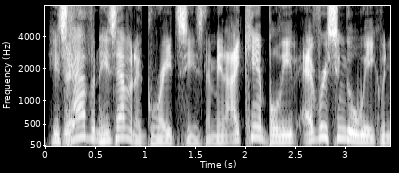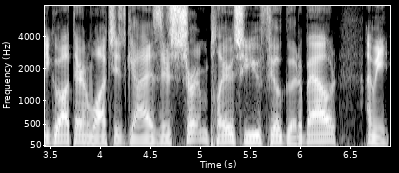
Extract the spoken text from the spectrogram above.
He's having he's having a great season. I mean, I can't believe every single week when you go out there and watch these guys, there's certain players who you feel good about. I mean,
